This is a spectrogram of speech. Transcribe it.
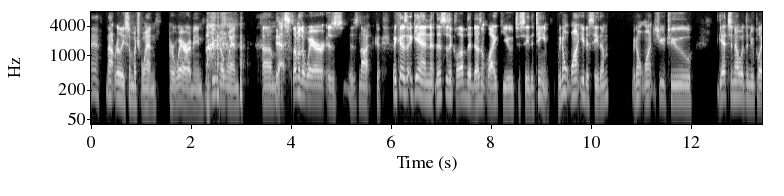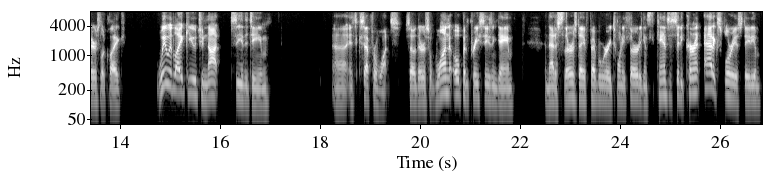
Eh, not really so much when or where. I mean, we do know when. Um, yes. Some of the wear is is not good because again, this is a club that doesn't like you to see the team. We don't want you to see them. We don't want you to get to know what the new players look like. We would like you to not see the team, uh, except for once. So there's one open preseason game, and that is Thursday, February 23rd against the Kansas City Current at Exploria Stadium,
